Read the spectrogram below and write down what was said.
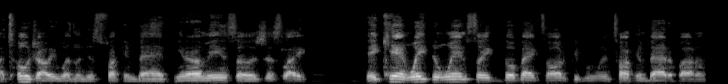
I told y'all he wasn't this fucking bad. You know what I mean? So it's just like they can't wait to win, so they go back to all the people who've been talking bad about him,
